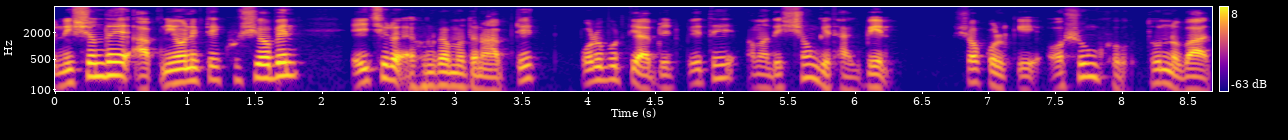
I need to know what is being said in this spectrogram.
তো নিঃসন্দেহে আপনি অনেকটাই খুশি হবেন। এই ছিল এখনকার মতন আপডেট। পরবর্তী আপডেট পেতে আমাদের সঙ্গে থাকবেন। সকলকে অসংখ্য ধন্যবাদ।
